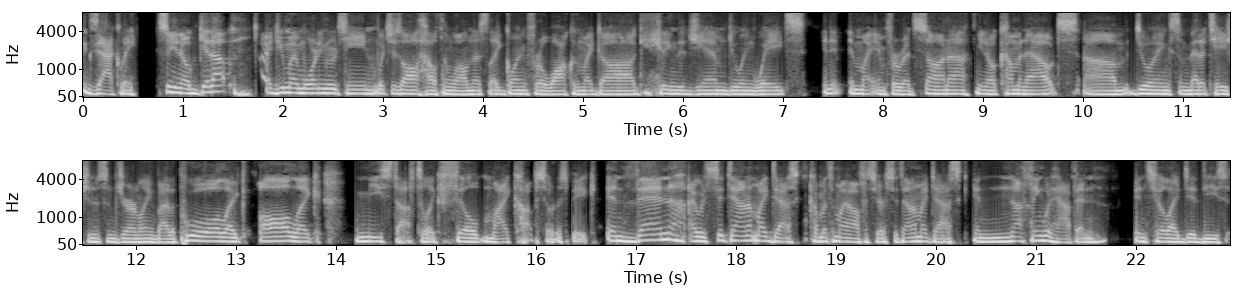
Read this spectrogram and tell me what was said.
Exactly. So, you know, get up. I do my morning routine, which is all health and wellness, like going for a walk with my dog, hitting the gym, doing weights in, in my infrared sauna, you know, coming out, um, doing some meditation, some journaling by the pool, like all like me stuff to like fill my cup, so to speak. And then I would sit down at my desk, come into my office here, sit down at my desk and nothing would happen until I did these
